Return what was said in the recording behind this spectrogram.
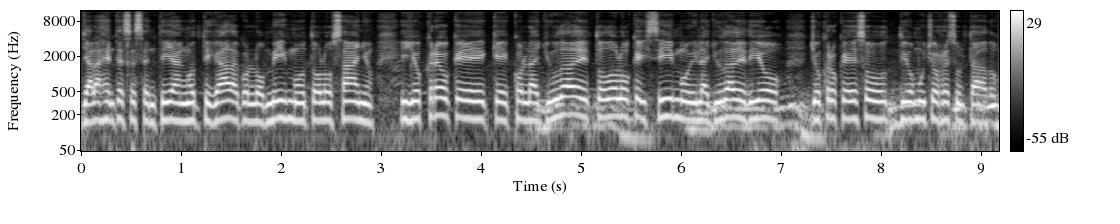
ya la gente se sentía hostigada con lo mismo todos los años, y yo creo que, que con la ayuda de todo lo que hicimos y la ayuda de Dios, yo creo que eso dio muchos resultados.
